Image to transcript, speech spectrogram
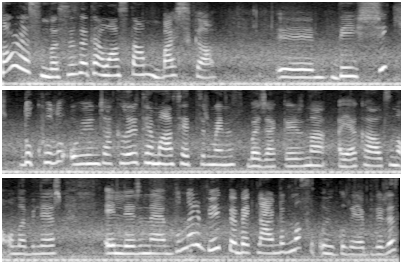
Sonrasında sizle temastan başka e, değişik dokulu oyuncakları temas ettirmeniz bacaklarına, ayak altına olabilir, ellerine. Bunları büyük bebeklerde nasıl uygulayabiliriz?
